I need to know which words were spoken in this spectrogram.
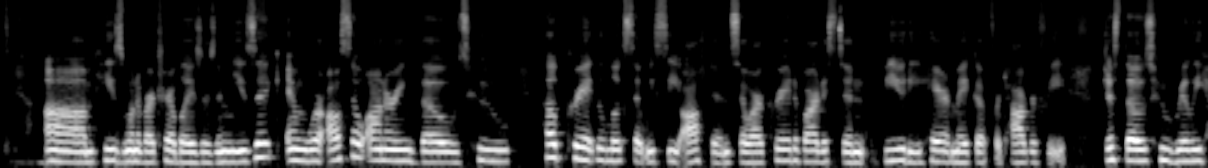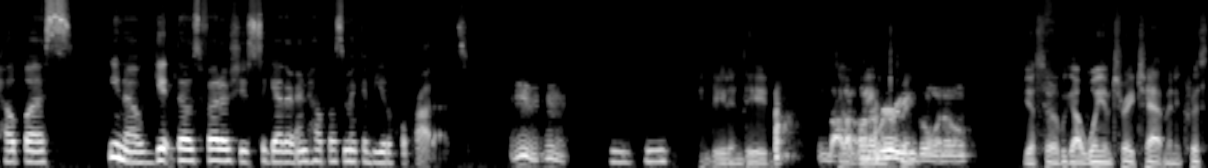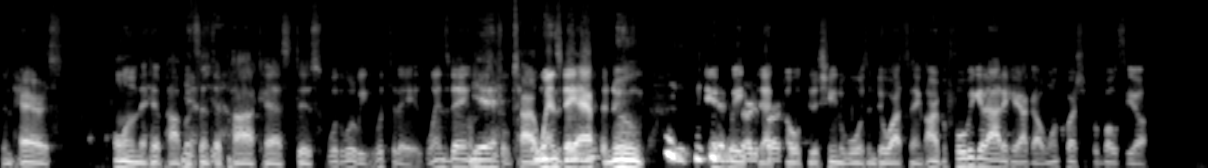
Um, he's one of our trailblazers in music, and we're also honoring those who help create the looks that we see often. So, our creative artists in beauty, hair, makeup, photography, just those who really help us, you know, get those photo shoots together and help us make a beautiful product. Mm-hmm. hmm Indeed, indeed. A lot of So, William honorarium going on. Yes, sir. We got William Tre Chapman and Kristyn Harris on the Hip Hop Yes, Uncensored yeah. podcast. This what, what are we? What today is Wednesday? I'm Yeah. so tired. Wednesday afternoon. Can't wait to go to the Sheen Awards and do our thing. All right, before we get out of here, I got one question for both of y'all.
